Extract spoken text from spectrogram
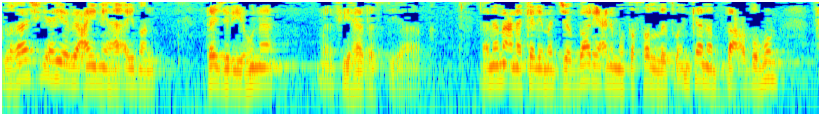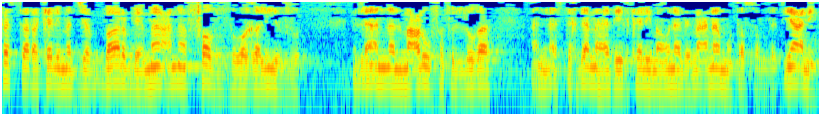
الغاشية هي بعينها أيضا تجري هنا. في هذا السياق. لأن معنى كلمة جبار يعني متسلط وإن كان بعضهم فسر كلمة جبار بمعنى فظ وغليظ إلا أن المعروف في اللغة أن استخدام هذه الكلمة هنا بمعنى متسلط. يعني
